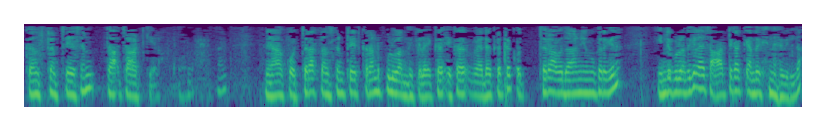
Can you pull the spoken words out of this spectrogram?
කන්සන්ට්‍රේෂන් chart කියලා. මෙයා කොච්චරක් කන්සන්ට්‍රේට් කරන්න පුළුවන්ද කියලා එක එක වැඩකට කොච්චර අවධානය යොමු කරගෙන ඉන්න පුළුවන්ද කියලා එයා chart එකක් ඇඳගෙන ඇවිල්ලා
